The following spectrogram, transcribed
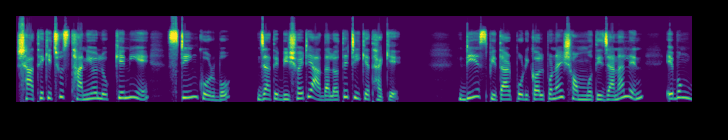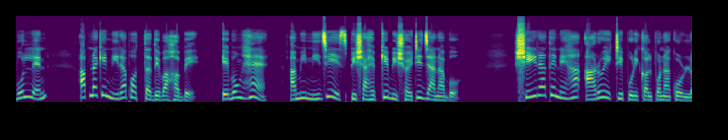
সাথে কিছু স্থানীয় লোককে নিয়ে স্টিং করব, যাতে বিষয়টি আদালতে টিকে থাকে। ডিএসপি তার পরিকল্পনায় সম্মতি জানালেন এবং বললেন, আপনাকে নিরাপত্তা দেওয়া হবে এবং হ্যাঁ আমি নিজে এসপি সাহেবকে বিষয়টি জানাব। সেই রাতে নেহা আরও একটি পরিকল্পনা করল।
